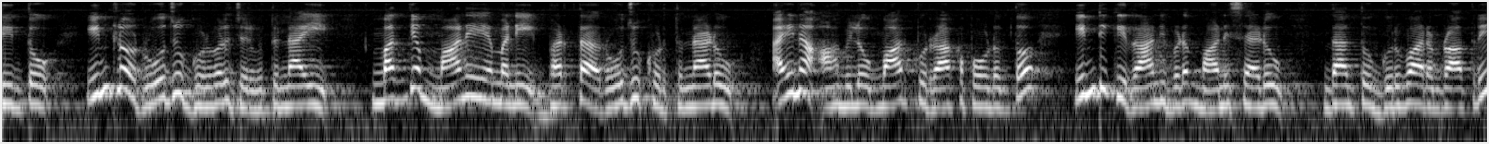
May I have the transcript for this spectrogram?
దీంతో ఇంట్లో రోజు గొడవలు జరుగుతున్నాయి. మద్యం మానేయమని భర్త రోజు కొడుతున్నాడు. అయినా ఆమెలో మార్పు రాకపోవడంతో ఇంటికి రానివ్వడం మానేశాడు. దాంతో గురువారం రాత్రి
